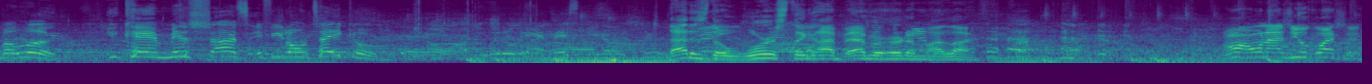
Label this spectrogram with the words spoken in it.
But look, you can't miss shots if you don't take them. That is the worst thing I've ever heard in my life. I want to ask you a question.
